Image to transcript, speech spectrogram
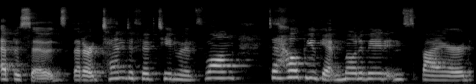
episodes that are 10 to 15 minutes long to help you get motivated, inspired,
